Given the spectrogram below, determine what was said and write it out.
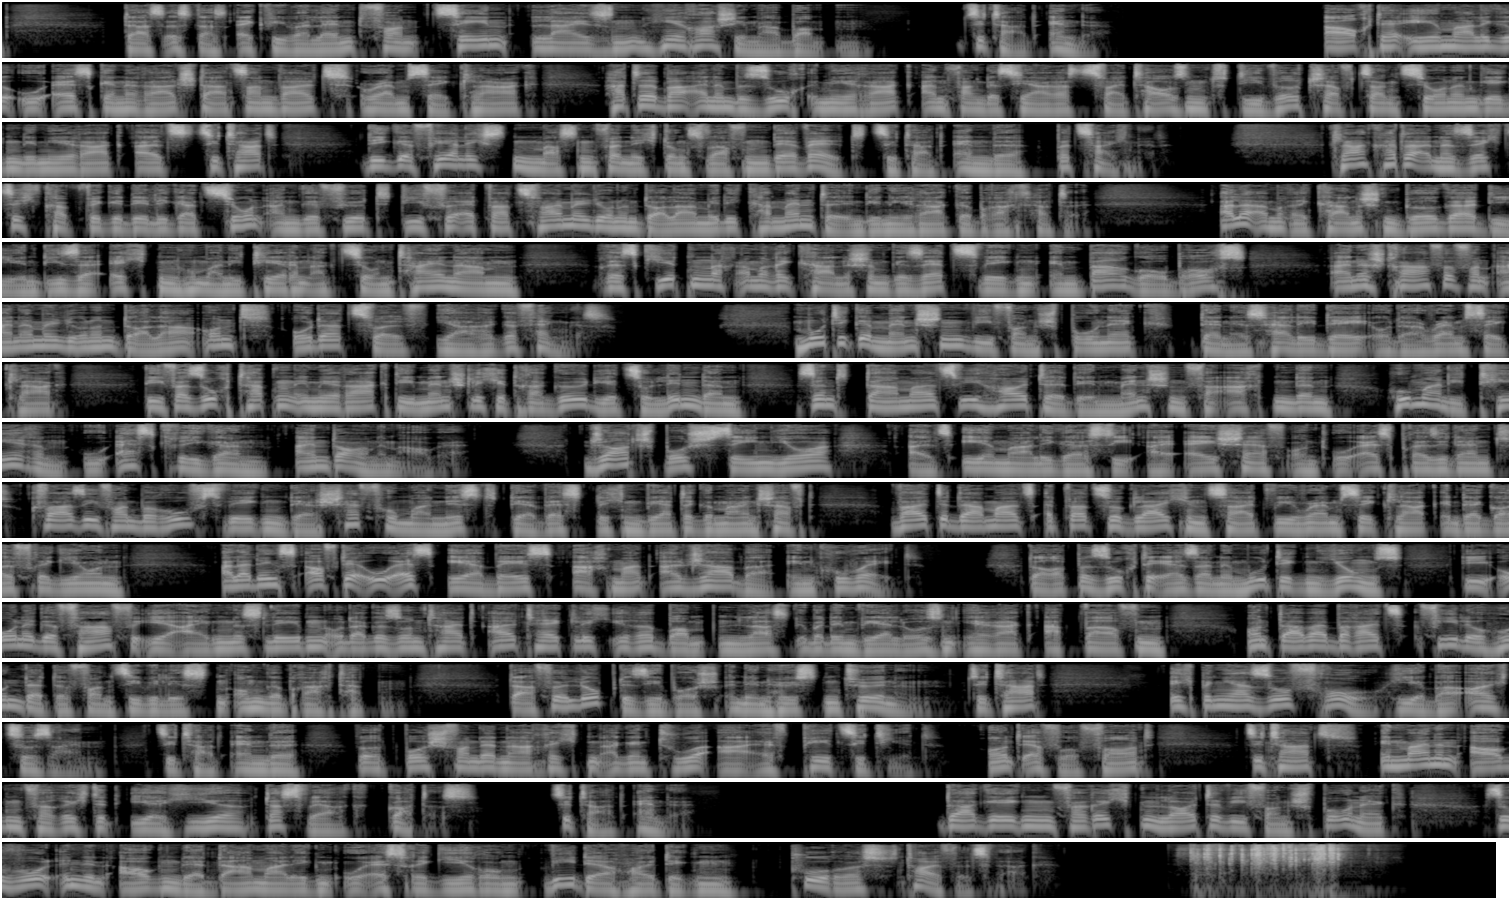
das ist das Äquivalent von zehn leisen Hiroshima-Bomben. Zitat Ende. Auch der ehemalige US-Generalstaatsanwalt Ramsey Clark hatte bei einem Besuch im Irak Anfang des Jahres 2000 die Wirtschaftssanktionen gegen den Irak als Zitat die gefährlichsten Massenvernichtungswaffen der Welt Zitat Ende bezeichnet. Clark hatte eine 60-köpfige Delegation angeführt, die für etwa 2 Millionen Dollar Medikamente in den Irak gebracht hatte. Alle amerikanischen Bürger, die in dieser echten humanitären Aktion teilnahmen, riskierten nach amerikanischem Gesetz wegen Embargobruchs eine Strafe von einer Million Dollar und oder zwölf Jahre Gefängnis. Mutige Menschen wie von Sponeck, Dennis Halliday oder Ramsey Clark, die versucht hatten, im Irak die menschliche Tragödie zu lindern, sind damals wie heute den menschenverachtenden, humanitären US-Kriegern ein Dorn im Auge. George Bush Senior, als ehemaliger CIA-Chef und US-Präsident, quasi von Berufswegen der Chefhumanist der westlichen Wertegemeinschaft, weilte damals etwa zur gleichen Zeit wie Ramsey Clark in der Golfregion, allerdings auf der US-Airbase Ahmad al-Jaber in Kuwait. Dort besuchte er seine mutigen Jungs, die ohne Gefahr für ihr eigenes Leben oder Gesundheit alltäglich ihre Bombenlast über dem wehrlosen Irak abwarfen und dabei bereits viele Hunderte von Zivilisten umgebracht hatten. Dafür lobte sie Bush in den höchsten Tönen. Zitat: Ich bin ja so froh, hier bei euch zu sein. Zitat Ende, wird Bush von der Nachrichtenagentur AFP zitiert. Und er fuhr fort, Zitat, in meinen Augen verrichtet ihr hier das Werk Gottes. Zitat Ende. Dagegen verrichten Leute wie von Sponeck sowohl in den Augen der damaligen US-Regierung wie der heutigen pures Teufelswerk.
